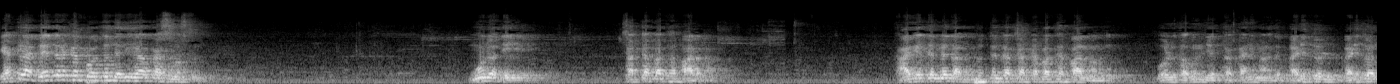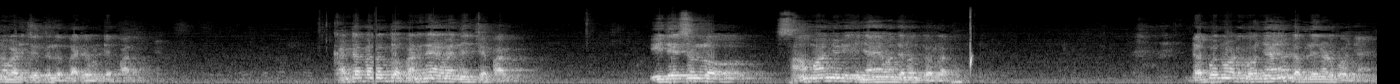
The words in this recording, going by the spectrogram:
ఎట్లా పేదరికం పోతుంది? ఎదిగే అవకాశం వస్తుంది. మూడోది చట్టబద్ధ పాలన. కాగితం మీద అద్భుతంగా చట్టబద్ధ పాలన ఉంది. వాళ్ళు కబుర్లు చెప్తారు కానీ మనది బడితో బడితో ఉన్నవాడి చేతుల్లో బడి ఉండే పాలన కంటబలంతో బండన్యాయం అందించే పాలన ఈ దేశంలో సామాన్యుడికి న్యాయం అందడం దుర్లభం. డబ్బు ఉన్నవాడు గో న్యాయం డబ్బు లేనివాడు గోన్యాయం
